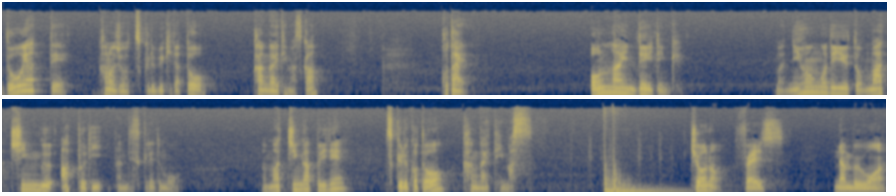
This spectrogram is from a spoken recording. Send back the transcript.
どうやって彼女を作るべきだと考えていますか？答えオラインデーティング、まあ、日本語で言うとマッチングアプリなんですけれどもマッチングアプリで作ることを考えています。今日のフレーズ No.1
